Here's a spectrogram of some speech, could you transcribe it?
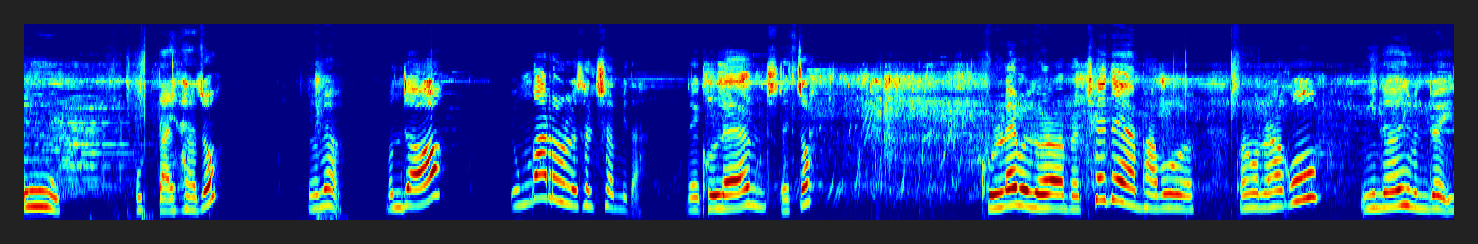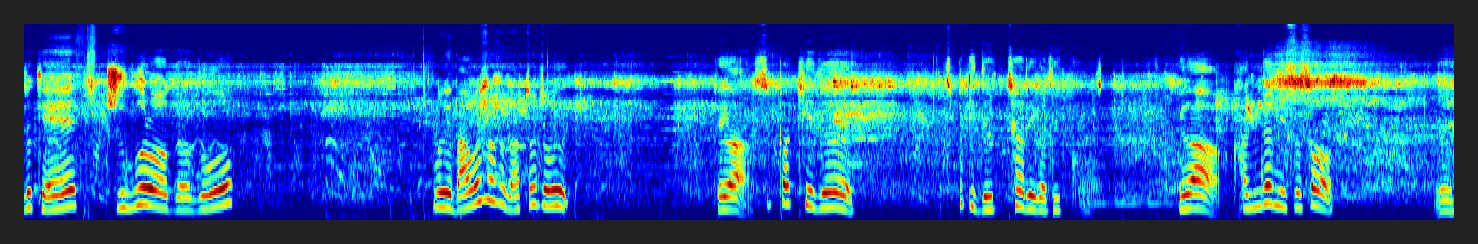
오, 오, 날 사죠? 그러면 먼저 용가루를 설치합니다. 네, 골렘 됐죠? 골렘을 돌아가면 최대한 바보 방어를 하고 위는 먼저 이렇게 죽으러져도 여기 마법사도 놔둬줘. 제가 스파키드 스파키 네 차례가 같아요 얘가 강전이 있어서 네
